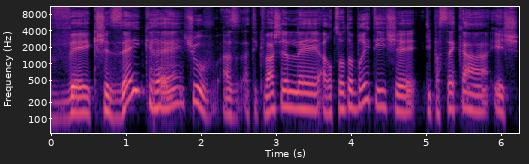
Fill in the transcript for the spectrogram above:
וכשזה יקרה, שוב, אז התקווה של אה, ארצות הברית היא שתיפסק האש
